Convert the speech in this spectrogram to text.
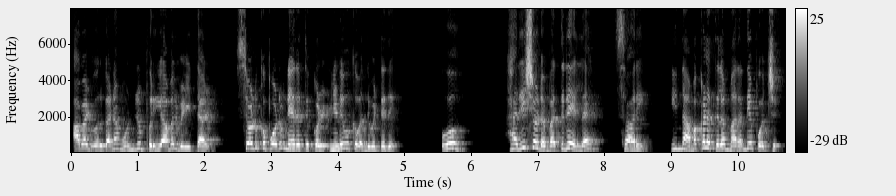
அவள் ஒரு கணம் ஒன்றும் புரியாமல் விழித்தாள். சொடுக்கு போடும் நேரத்துக்குள் நினைவுக்கு வந்துவிட்டது. ஓ ஹரிஷோட பர்த்டே இல்லை? சாரி இந்த அமக்களத்தில் மறந்தே போச்சு.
